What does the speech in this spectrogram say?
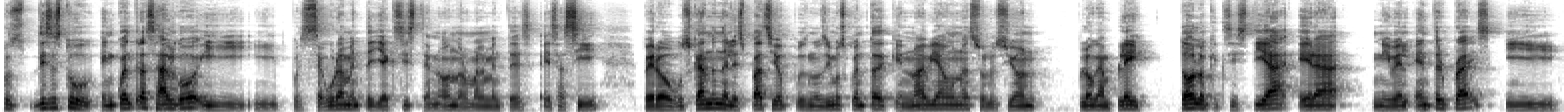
pues dices tú, encuentras algo y, pues seguramente ya existe, ¿no? Normalmente es, es así pero buscando en el espacio, pues nos dimos cuenta de que no había una solución plug and play. Todo lo que existía era nivel enterprise y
